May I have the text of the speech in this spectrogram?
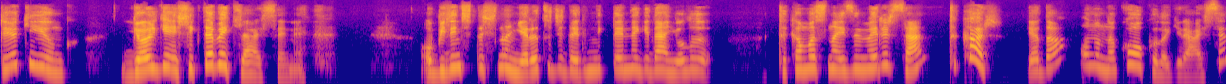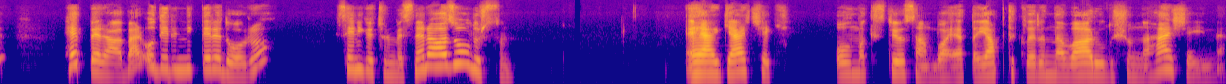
diyor ki Jung, gölge eşikte bekler seni. O bilinç dışının yaratıcı derinliklerine giden yolu tıkamasına izin verirsen tıkar ya da onunla kol kola girersin. Hep beraber o derinliklere doğru seni götürmesine razı olursun. Eğer gerçek olmak istiyorsan bu hayatta yaptıklarınla, varoluşunla, her şeyinle.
